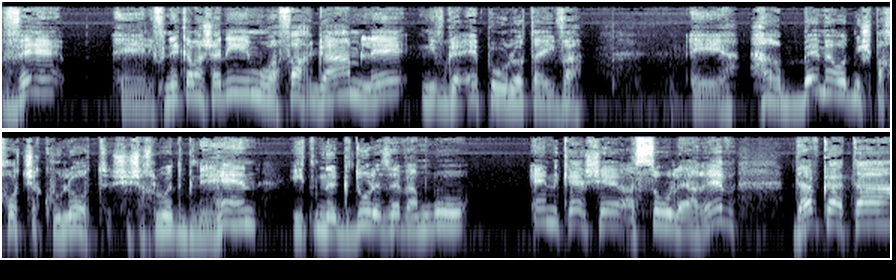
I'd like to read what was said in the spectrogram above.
ולפני כמה שנים הוא הפך גם לנפגעי פעולות האיבה. אה, הרבה מאוד משפחות שכולות ששכלו את בניהן התנגדו לזה ואמרו אין קשר, אסור לערב. דווקא אתה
